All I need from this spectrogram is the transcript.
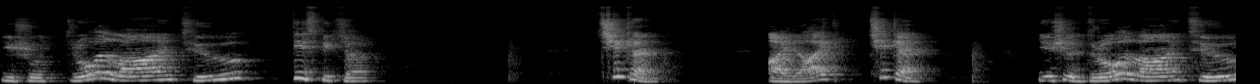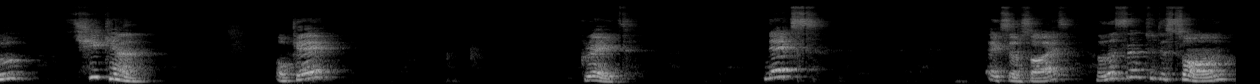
You should draw a line to this picture. Chicken. I like chicken. You should draw a line to chicken. Okay? Great. Next exercise. Listen to the song.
